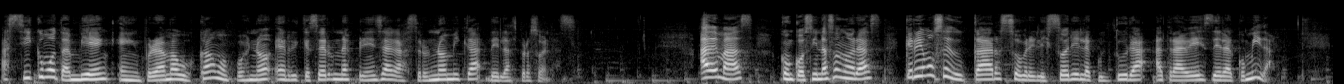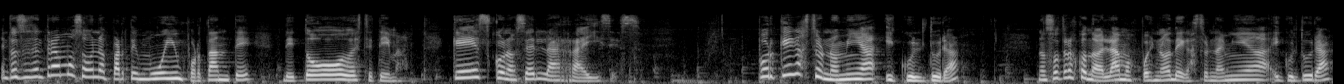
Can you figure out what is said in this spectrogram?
así como también en el programa buscamos, pues no, enriquecer una experiencia gastronómica de las personas. Además, con Cocinas Sonoras queremos educar sobre la historia y la cultura a través de la comida. Entonces entramos a una parte muy importante de todo este tema, que es conocer las raíces. ¿Por qué gastronomía y cultura? Nosotros cuando hablamos pues no de gastronomía y cultura,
